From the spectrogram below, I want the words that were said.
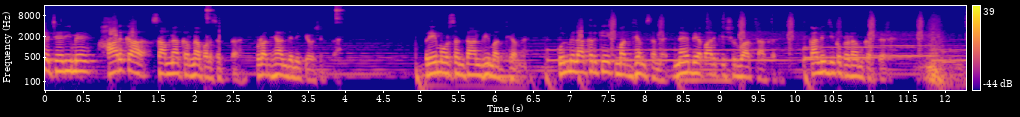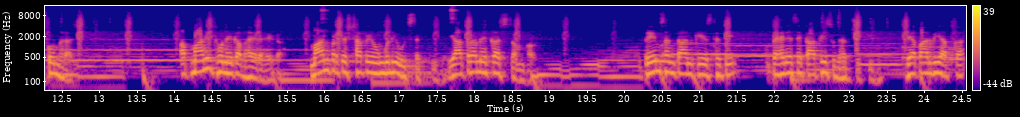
कचहरी में हार का सामना करना पड़ सकता है। थोड़ा ध्यान देने की आवश्यकता है। प्रेम और संतान भी मध्यम है। कुल मिलाकर के एक मध्यम समय। नए व्यापार की शुरुआत ना करें। काली जी को प्रणाम करते रहे। कुंभ राशि। अपमानित होने का भय रहेगा। मान प्रतिष्ठा पे उंगली उठ सकती है। यात्रा में कष्ट संभव। प्रेम संतान की स्थिति पहले से काफ़ी सुधर चुकी है। व्यापार भी आपका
